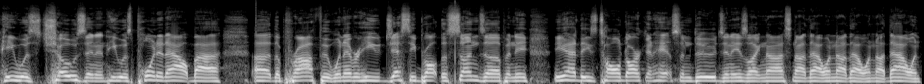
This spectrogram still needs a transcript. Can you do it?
he was chosen and he was pointed out by uh, the prophet whenever he Jesse brought the sons up and he, he had these tall dark and handsome dudes and he's like nah it's not that one not that one not that one.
